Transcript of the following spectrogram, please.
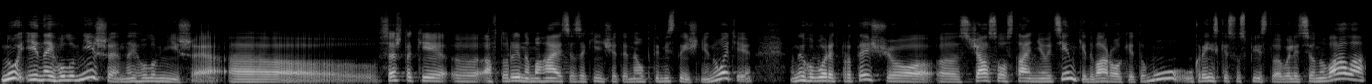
Ну і найголовніше, найголовніше, е, все ж таки е, автори намагаються закінчити на оптимістичній ноті. Вони говорять про те, що е, з часу останньої оцінки, два роки тому, українське суспільство еволюціонувало,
